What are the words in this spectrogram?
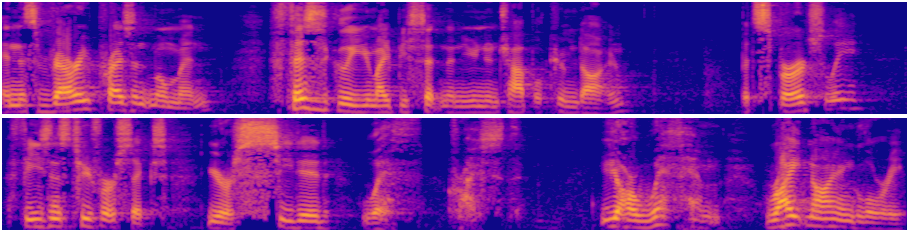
in this very present moment, physically you might be sitting in Union Chapel, Combe Down, but spiritually, Ephesians 2, verse 6, you're seated with Christ. You are with Him right now in glory.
